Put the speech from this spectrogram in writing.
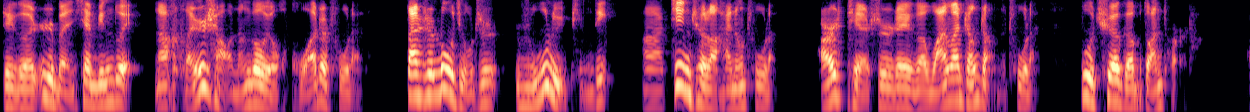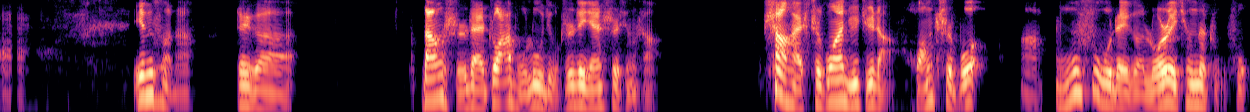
这个日本宪兵队，那很少能够有活着出来的。但是陆九之如履平地啊，进去了还能出来，而且是这个完完整整的出来，不缺胳膊短腿的，哎。因此呢，这个当时在抓捕陆九之这件事情上，上海市公安局局长黄赤波啊，不负这个罗瑞卿的嘱咐，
